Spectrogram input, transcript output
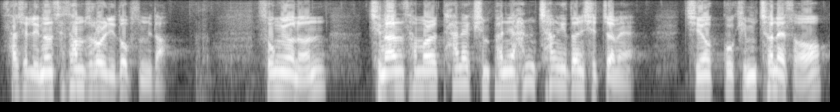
사실 이는 새삼스러울 리도 없습니다. 송 의원은 지난 3월 탄핵 심판이 한창이던 시점에 지역구 김천에서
